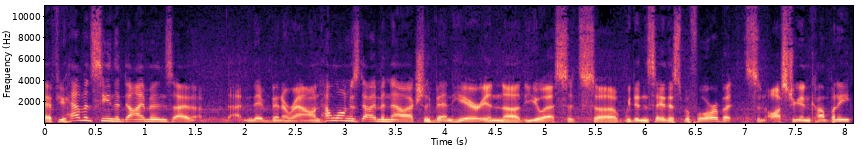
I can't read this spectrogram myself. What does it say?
if you haven't seen the diamonds, uh, they've been around. How long has Diamond now actually been here in uh, the U.S.? It's uh, we didn't say this before, but it's an Austrian company.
